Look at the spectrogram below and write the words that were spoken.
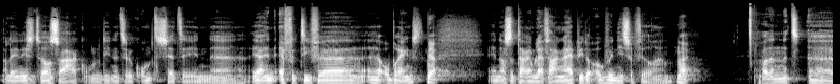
Alleen is het wel zaak om die natuurlijk om te zetten in, eh, ja, in effectieve eh, opbrengst. Ja, En als het daarin blijft hangen, heb je er ook weer niet zoveel aan. nee. We hadden het eh,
